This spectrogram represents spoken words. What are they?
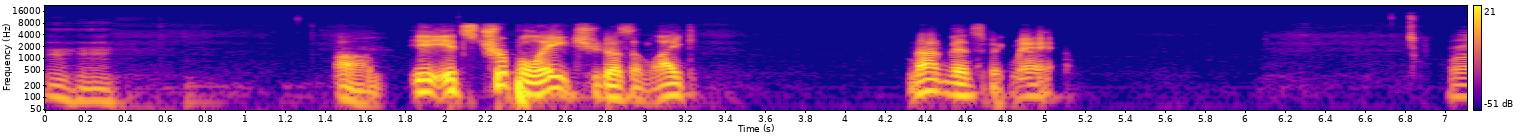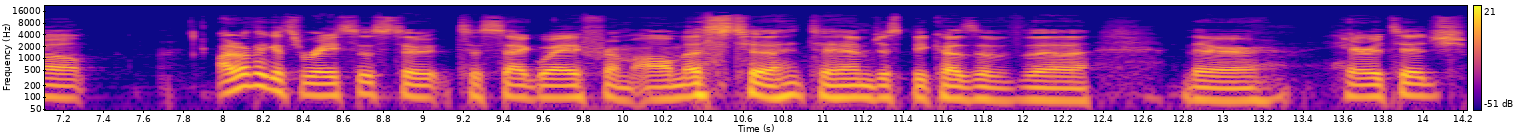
Mm-hmm. Um, it- it's Triple H who doesn't like it, not Vince McMahon. Well, I don't think it's racist to to segue from Almas to to him just because of the their heritage,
